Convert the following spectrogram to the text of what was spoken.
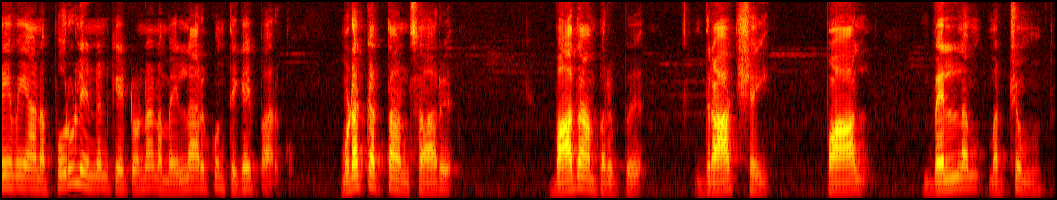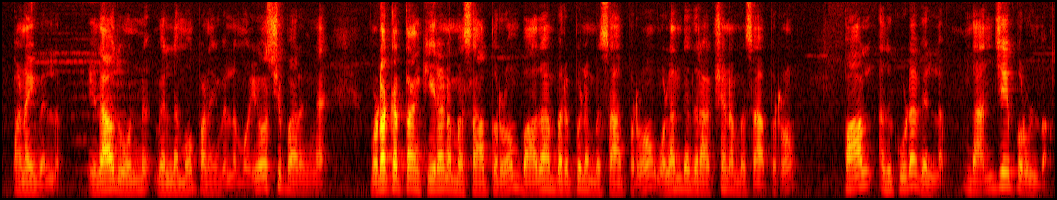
தேவையான பொருள் என்னன்னு கேட்டோம்னா நம்ம எல்லாருக்கும் திகைப்பாக இருக்கும். முடக்கத்தான் சாறு பாதாம் பருப்பு திராட்சை பால் வெல்லம் மற்றும் பனை வெல்லம். ஏதாவது ஒன்று வெல்லமோ பனை வெல்லமோ. யோசிச்சு பாருங்களேன். முடக்கத்தான் கீரை நம்ம சாப்பிட்றோம் பாதாம் பருப்பு நம்ம சாப்பிட்றோம் உலர்ந்த திராட்சை நம்ம சாப்பிட்றோம் பால் அது கூட வெல்லம். இந்த அஞ்சே பொருள் தான்.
